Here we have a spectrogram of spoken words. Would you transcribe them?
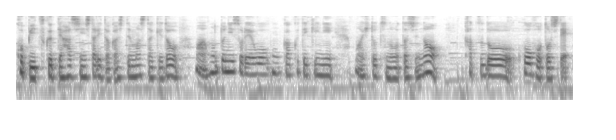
コピー作って発信したりとかしてましたけどまあ本当にそれを本格的に、まあ、一つの私の活動方法として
